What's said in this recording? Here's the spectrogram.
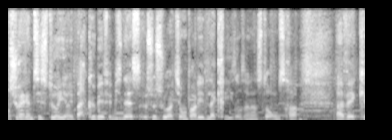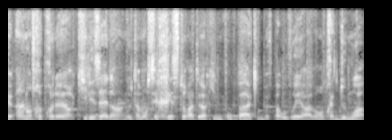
sur RMC Story, hein, et pas que BFM Business euh, ce soir. Tiens, on parlait de la crise. Dans un instant, on sera avec un entrepreneur qui les aide, hein, notamment ces restaurateurs qui ne, pas, qui ne peuvent pas rouvrir avant près de deux mois.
